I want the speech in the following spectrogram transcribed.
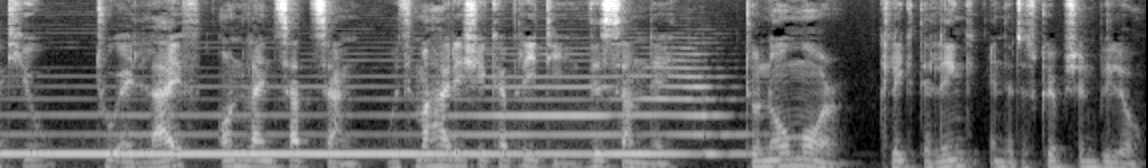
Invite you to a live online satsang with Maharishikaa Preeti this Sunday. To know more, click the link in the description below.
